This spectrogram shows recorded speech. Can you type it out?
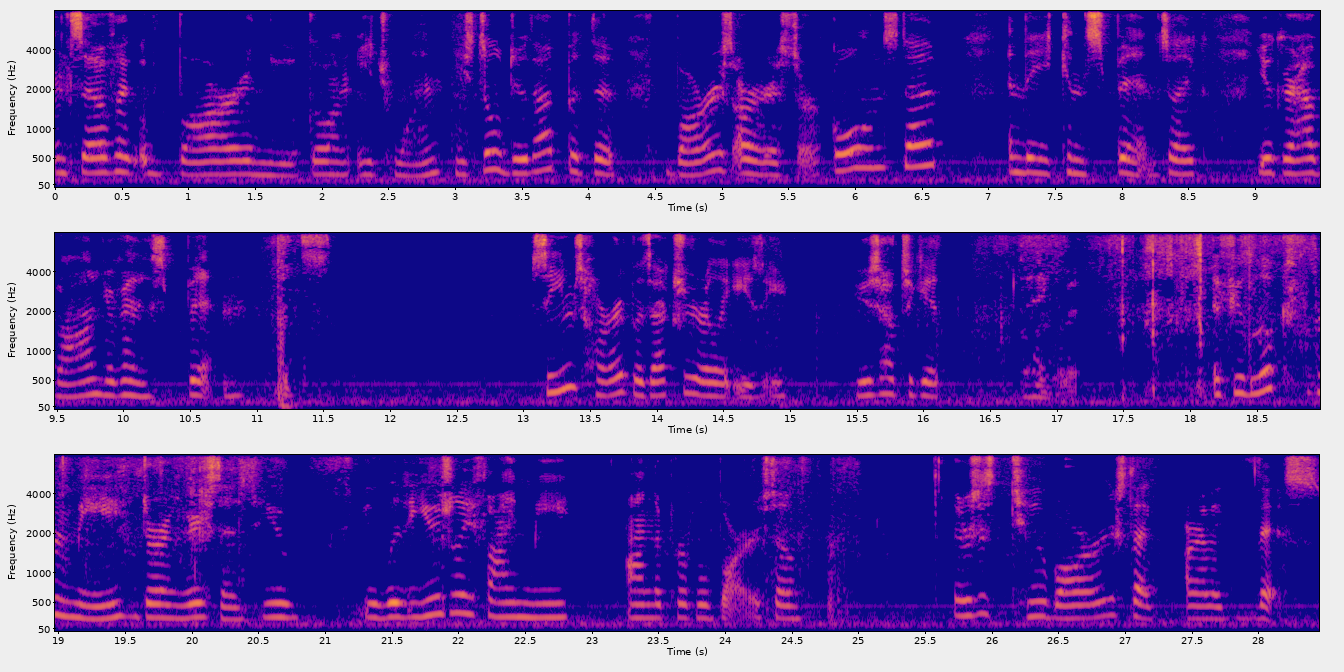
instead of like a bar and you go on each one, you still do that, but the bars are a circle instead, and they can spin. So like you grab on, you're gonna spin. It's seems hard, but it's actually really easy. You just have to get the hang of it. If you look for me during recess, you you would usually find me on the purple bar. So there's just two bars that are like this.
